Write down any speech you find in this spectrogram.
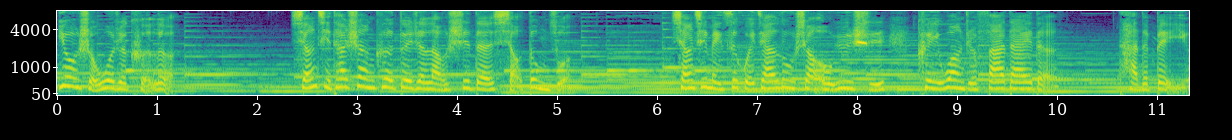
右手握着可乐，想起他上课对着老师的小动作，想起每次回家路上偶遇时可以望着发呆的他的背影。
